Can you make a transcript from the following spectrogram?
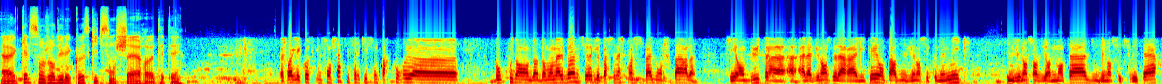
quelles sont aujourd'hui les causes qui te sont chères, Tété? Bah, Je crois que les causes qui me sont chères, c'est celles qui sont parcourues beaucoup dans, dans, mon album. C'est vrai que le personnage principal dont je parle, qui est en but à, à la violence de la réalité, on parle d'une violence économique, d'une violence environnementale, d'une violence sécuritaire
